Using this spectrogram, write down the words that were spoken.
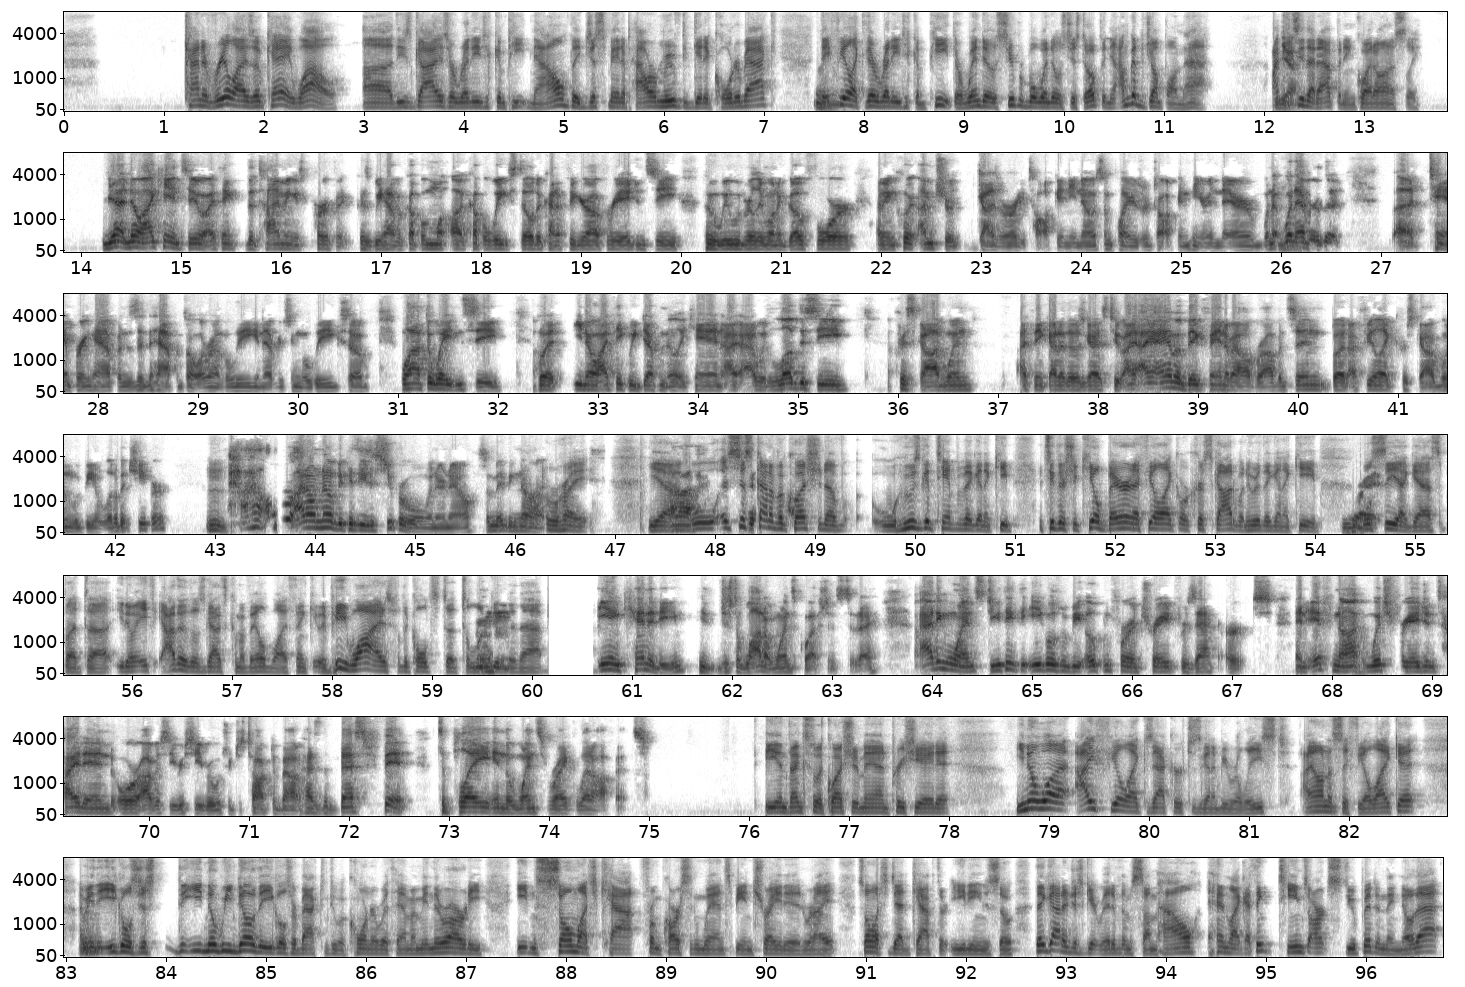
kind of realize, okay, wow, uh, these guys are ready to compete now. They just made a power move to get a quarterback. Mm-hmm. They feel like they're ready to compete. Their window, Super Bowl window is just open. I'm going to jump on that. I yeah. can see that happening, quite honestly. Yeah, no, I can too. I think the timing is perfect because we have a couple a couple weeks still to kind of figure out free agency who we would really want to go for. I mean, clear, I'm sure guys are already talking. You know, some players are talking here and there. Mm-hmm. Whatever the uh, tampering happens. It happens all around the league in every single league. So we'll have to wait and see. But, you know, I think we definitely can. I, I would love to see Chris Godwin. I think out of those guys too. I, I am a big fan of Al Robinson, but I feel like Chris Godwin would be a little bit cheaper. Mm. How, I don't know because he's a Super Bowl winner now, so maybe not. Right? Yeah. Uh, well, it's just kind of a question of who's good Tampa Bay going to keep. It's either Shaquille Barrett, I feel like, or Chris Godwin. Who are they going to keep? Right. We'll see, I guess. But uh, you know, if either of those guys come available, I think it would be wise for the Colts to to look mm-hmm. into that. Ian Kennedy, just a lot of Wentz questions today. Adding Wentz, do you think the Eagles would be open for a trade for Zach Ertz? And if not, which free agent tight end or obviously receiver, which we just talked about, has the best fit to play in the Wentz Reich led offense? Ian, thanks for the question, man. Appreciate it. You know what? I feel like Zach Ertz is going to be released. I honestly feel like it. I mean, mm. the Eagles just, the, you know, we know the Eagles are backed into a corner with him. I mean, they're already eating so much cap from Carson Wentz being traded, right? So much dead cap they're eating. So they got to just get rid of him somehow. And like, I think teams aren't stupid and they know that.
